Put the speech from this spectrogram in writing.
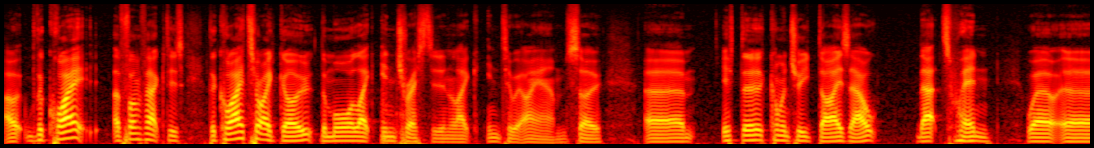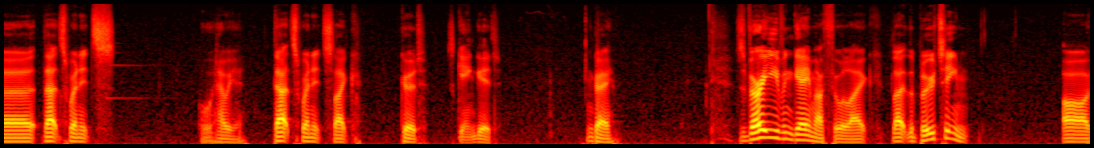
Uh, the quiet. A fun fact is, the quieter I go, the more like interested and like into it I am. So, um, if the commentary dies out, that's when, well, uh, that's when it's, oh hell yeah, that's when it's like good. It's getting good. Okay. It's a very even game. I feel like, like the blue team are,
